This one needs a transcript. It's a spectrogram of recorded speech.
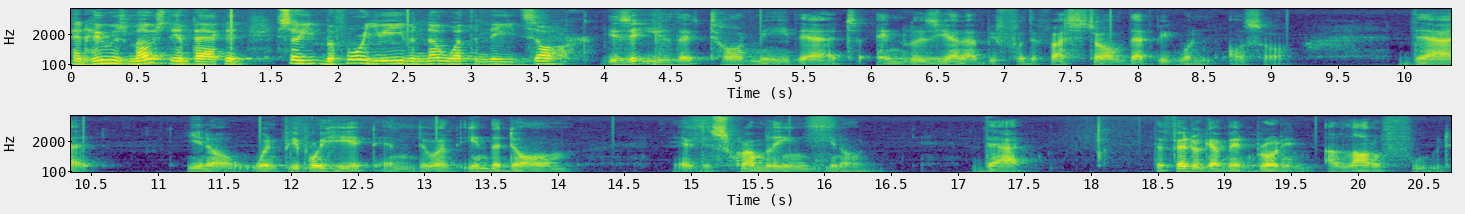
and who is most impacted. So you, before you even know what the needs are. Is it you that told me that in Louisiana before the first storm, that big one also, that you know when people were hit and they were in the dome, uh, the scrambling, you know, that the federal government brought in a lot of food.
